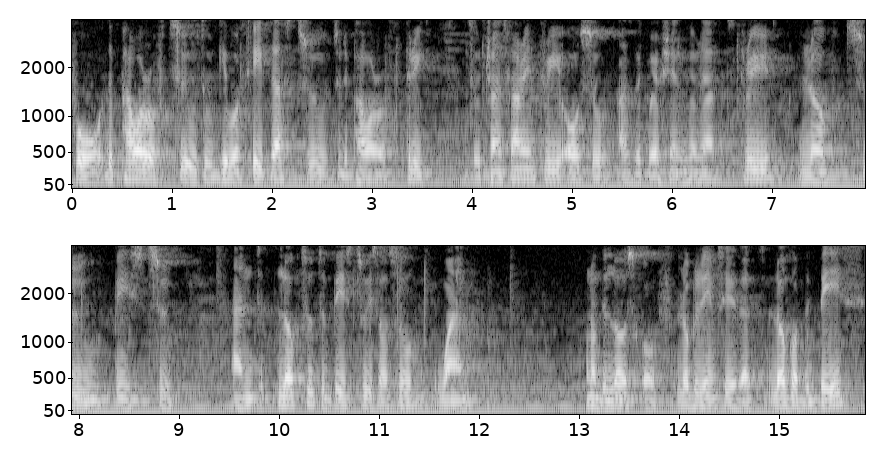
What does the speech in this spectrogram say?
for the power of 2 to give us 8 that's 2 to the power of 3 so transferring 3 also as the coefficient we're going to have 3 log 2 base 2 and log 2 to base 2 is also 1 one of the laws of logarithm says that log of the base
